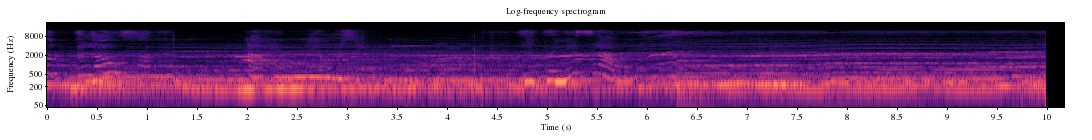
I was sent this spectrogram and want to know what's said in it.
Hello.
